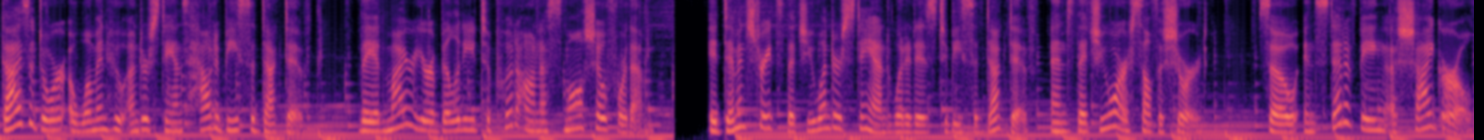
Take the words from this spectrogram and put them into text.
Guys adore a woman who understands how to be seductive. They admire your ability to put on a small show for them. It demonstrates that you understand what it is to be seductive and that you are self assured. So instead of being a shy girl,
